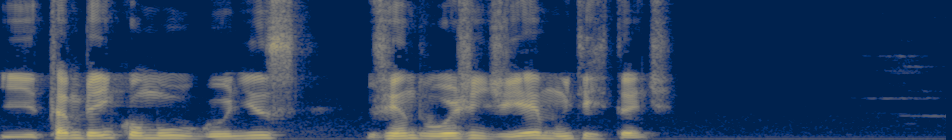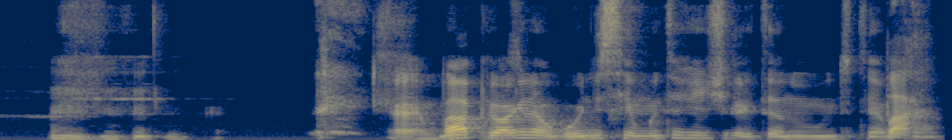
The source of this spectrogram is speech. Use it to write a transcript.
e também como o Goonies vendo hoje em dia é muito irritante É, um Bah, pior que no Goonies tem muita gente gritando muito tempo. Bah. né?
